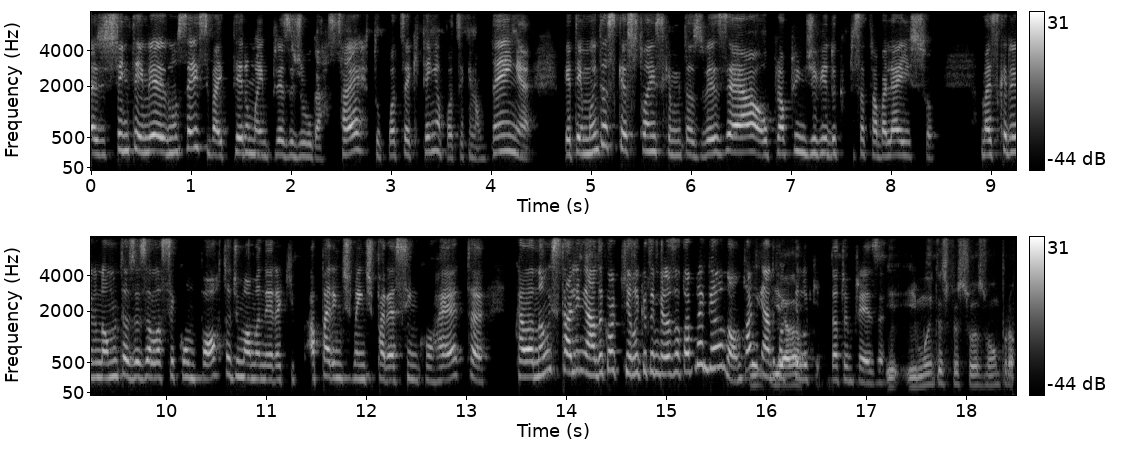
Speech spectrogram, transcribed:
A gente tem que entender, não sei se vai ter uma empresa de lugar certo, pode ser que tenha, pode ser que não tenha, porque tem muitas questões que muitas vezes é o próprio indivíduo que precisa trabalhar isso mas querendo ou não, muitas vezes ela se comporta de uma maneira que aparentemente parece incorreta, porque ela não está alinhada com aquilo que a tua empresa está pregando, não está alinhada e com ela, aquilo que, da tua empresa. E, e muitas pessoas vão para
